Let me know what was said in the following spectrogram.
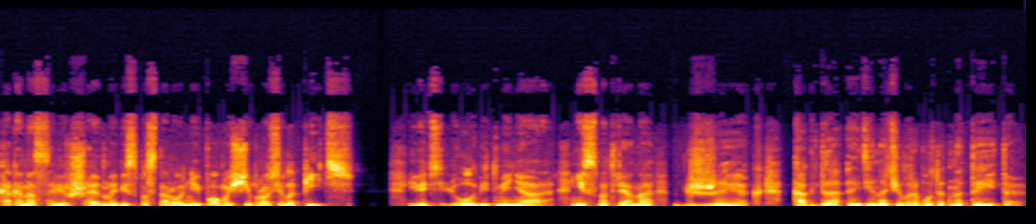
как она совершенно без посторонней помощи бросила пить? И ведь любит меня, несмотря на Джек. Когда Эдди начал работать на Тейта?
